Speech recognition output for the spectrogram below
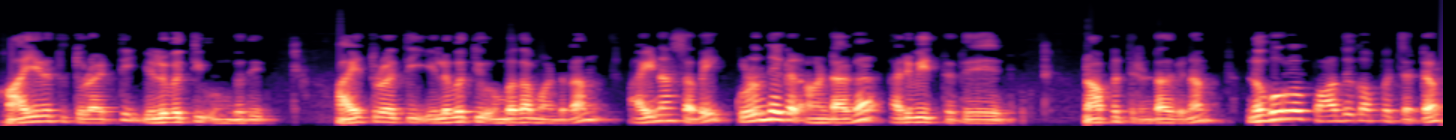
ஆயிரத்தி தொள்ளாயிரத்தி எழுவத்தி ஒன்பது. ஆயிரத்தி தொள்ளாயிரத்தி எழுவத்தி ஒன்பதாம் ஆண்டு தான் ஐநா சபை குழந்தைகள் ஆண்டாக அறிவித்தது. நாற்பத்தி ரெண்டாவது வினா நுகர்வோர் பாதுகாப்பு சட்டம்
